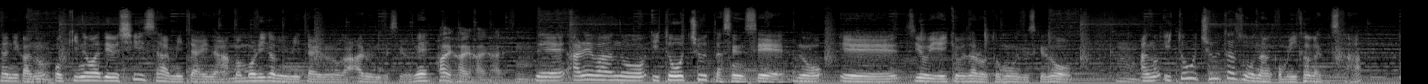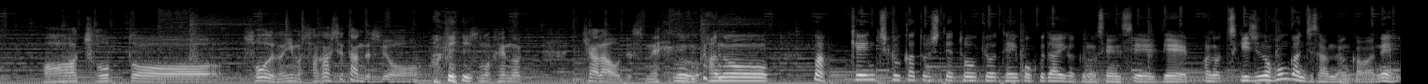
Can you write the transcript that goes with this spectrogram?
何かあのうん。沖縄でいうシーサーみたいな守り神みたいなのがあるんですよね。はいはいはいはい。うん。であれはあの伊藤忠太先生の、えー強い影響だろうと思うんですけどうん。あの伊藤忠太像なんかもいかがですか？ああ、ちょっと、そうですね、今探してたんですよ、はい。その辺のキャラをですね。うん、あのーまあ、建築家として東京帝国大学の先生であの築地の本願寺さんなんかはね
